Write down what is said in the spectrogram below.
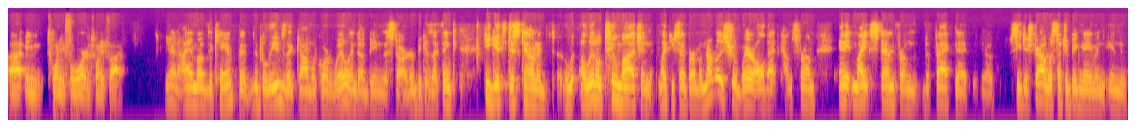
uh, in 24 and 25. Yeah, and I am of the camp that believes that Kyle McCord will end up being the starter because I think he gets discounted a little too much. And like you said, Berm, I'm not really sure where all that comes from. And it might stem from the fact that, you know, CJ Stroud was such a big name in, in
